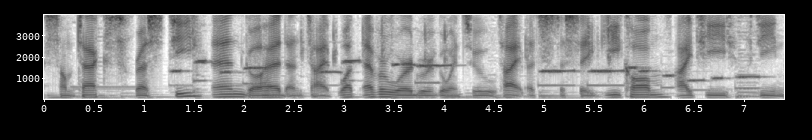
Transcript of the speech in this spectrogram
some text. Press T and go ahead and type whatever word we're going to type. Let's just say Geekom IT15.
